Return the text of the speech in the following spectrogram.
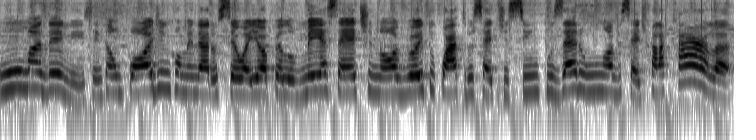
Uma delícia. Então pode encomendar o seu aí, ó, pelo 67984750197. Fala, Carla,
